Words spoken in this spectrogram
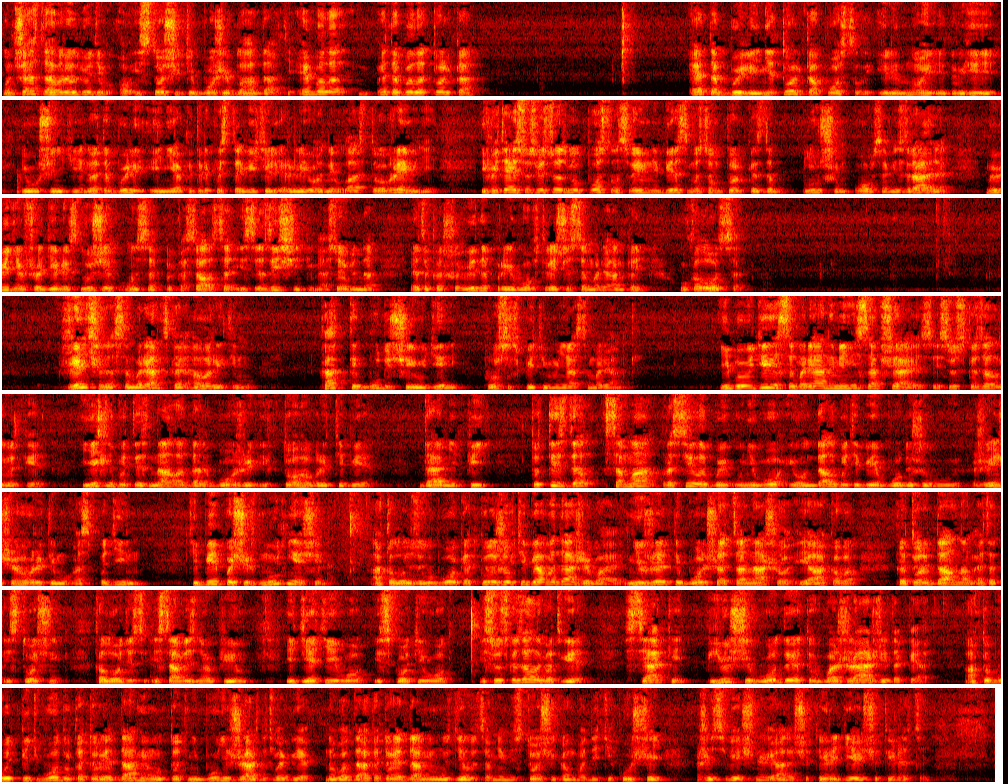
Он часто говорил людям о источнике Божьей благодати. Это было, это было только это были не только апостолы или многие и другие и ученики, но это были и некоторые представители религиозной власти того времени. И хотя Иисус Христос был послан своим небесным Отцом только за заблудшим овцам Израиля, мы видим, что в отдельных случаях он соприкасался и с язычниками, особенно это хорошо видно при его встрече с самарянкой у колодца. Женщина самарянская говорит ему, «Как ты, будучи иудей, просишь пить у меня самарянки?» Ибо иудеи с самарянами не сообщаются. Иисус сказал в ответ, «Если бы ты знала дар Божий, и кто говорит тебе, дай мне пить, то ты сдал, сама просила бы у него, и он дал бы тебе воду живую». Женщина говорит ему, «Господин, тебе почерпнуть нечем, а колодец глубокий, откуда же у тебя вода живая? Неужели ты больше отца нашего Иакова, который дал нам этот источник, колодец, и сам из него пил, и дети его, и скот его?» Иисус сказал ей в ответ, «Всякий, пьющий воду эту, вожаждет опять. А кто будет пить воду, которую я дам ему, тот не будет жаждать вовек, но вода, которую я дам ему, сделается в нем источником воды текущей, жизнь вечную». Иоанна 4, 9, 14.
